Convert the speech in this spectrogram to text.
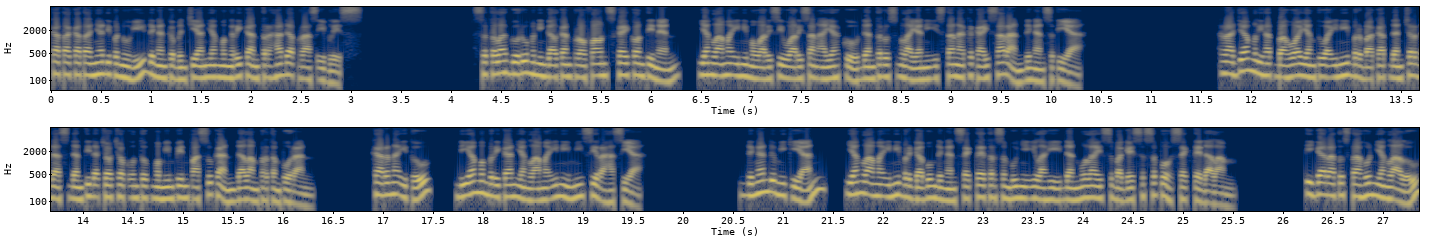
Kata-katanya dipenuhi dengan kebencian yang mengerikan terhadap ras iblis. Setelah guru meninggalkan Profound Sky Continent, yang lama ini mewarisi warisan ayahku dan terus melayani istana kekaisaran dengan setia. Raja melihat bahwa yang tua ini berbakat dan cerdas dan tidak cocok untuk memimpin pasukan dalam pertempuran. Karena itu, dia memberikan yang lama ini misi rahasia. Dengan demikian, yang lama ini bergabung dengan sekte tersembunyi ilahi dan mulai sebagai sesepuh sekte dalam. 300 tahun yang lalu,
